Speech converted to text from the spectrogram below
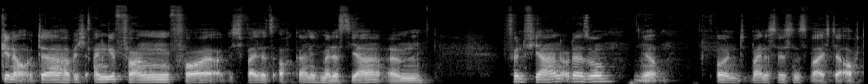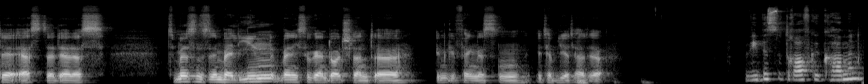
genau, da habe ich angefangen vor, ich weiß jetzt auch gar nicht mehr das Jahr, ähm, fünf Jahren oder so. Mhm. Ja. Und meines Wissens war ich da auch der Erste, der das zumindest in Berlin, wenn nicht sogar in Deutschland, äh, in Gefängnissen etabliert hat, ja. Wie bist du drauf gekommen?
